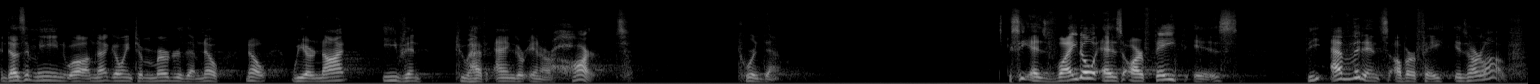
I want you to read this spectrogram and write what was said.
It doesn't mean, well, I'm not going to murder them. No, no, we are not even to have anger in our heart toward them. See, as vital as our faith is, the evidence of our faith is our love.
